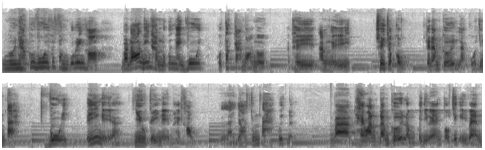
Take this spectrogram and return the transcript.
người nào cứ vui với phần của riêng họ. Và đó biến thành một cái ngày vui của tất cả mọi người. Thì anh nghĩ suy cho cùng, cái đám cưới là của chúng ta. Vui, ý nghĩa, nhiều kỷ niệm hay không là do chúng ta quyết định. Và theo anh, đám cưới là một cái dự án tổ chức event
